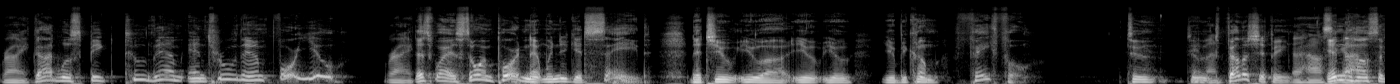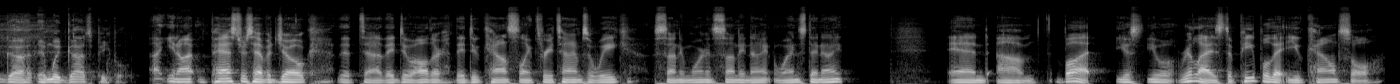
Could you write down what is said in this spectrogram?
Right. God will speak to them and through them for you. Right. That's why it's so important that when you get saved, that you you uh, you you you become faithful to to Amen. fellowshipping the in the house of God and with God's people. Uh, you know, pastors have a joke that uh, they do all their they do counseling three times a week: Sunday morning, Sunday night, and Wednesday night. And um, but you you'll realize the people that you counsel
